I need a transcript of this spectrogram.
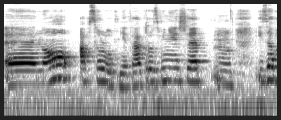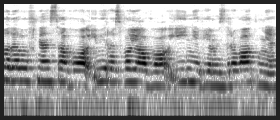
e, no absolutnie, tak, rozwinie się mm, i zawodowo, finansowo, i rozwojowo, i nie wiem, zdrowotnie,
